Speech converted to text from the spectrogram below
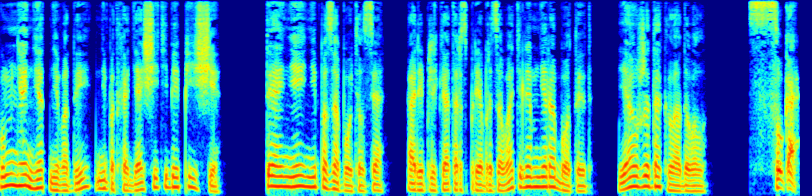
«У меня нет ни воды, ни подходящей тебе пищи. Ты о ней не позаботился, а репликатор с преобразователем не работает. Я уже докладывал». «Сука!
